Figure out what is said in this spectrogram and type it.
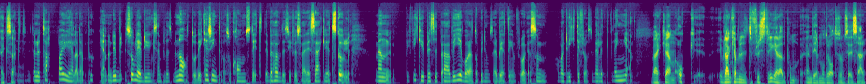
Exakt. Eh, utan du tappar ju hela den pucken. Och det, så blev det ju exempelvis med NATO. Det kanske inte var så konstigt. Det behövdes ju för Sveriges säkerhets skull. Men vi fick ju i princip överge vårt opinionsarbete i en fråga som har varit viktig för oss väldigt länge. Verkligen. Och ibland kan jag bli lite frustrerad på en del moderater som säger så här,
